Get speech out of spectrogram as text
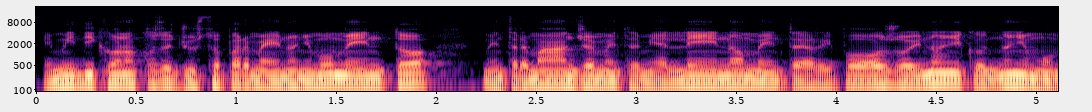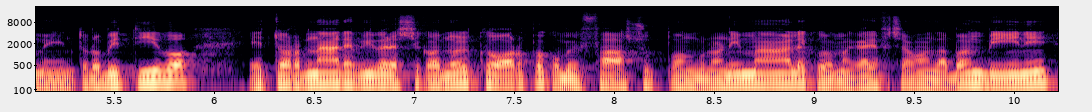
e mi dicono cosa è giusto per me in ogni momento, mentre mangio, mentre mi alleno, mentre riposo, in ogni, in ogni momento. L'obiettivo è tornare a vivere secondo il corpo, come fa, suppongo, un animale, come magari facevamo da bambini,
